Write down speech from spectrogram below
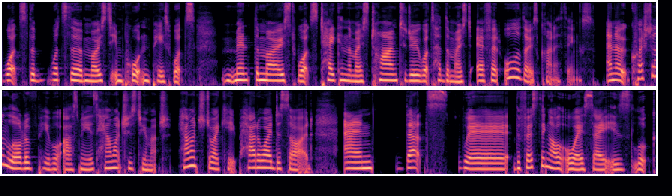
what's the what's the most important piece what's meant the most what's taken the most time to do what's had the most effort all of those kind of things. And a question a lot of people ask me is how much is too much? How much do i keep? How do i decide? And that's where the first thing i'll always say is look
